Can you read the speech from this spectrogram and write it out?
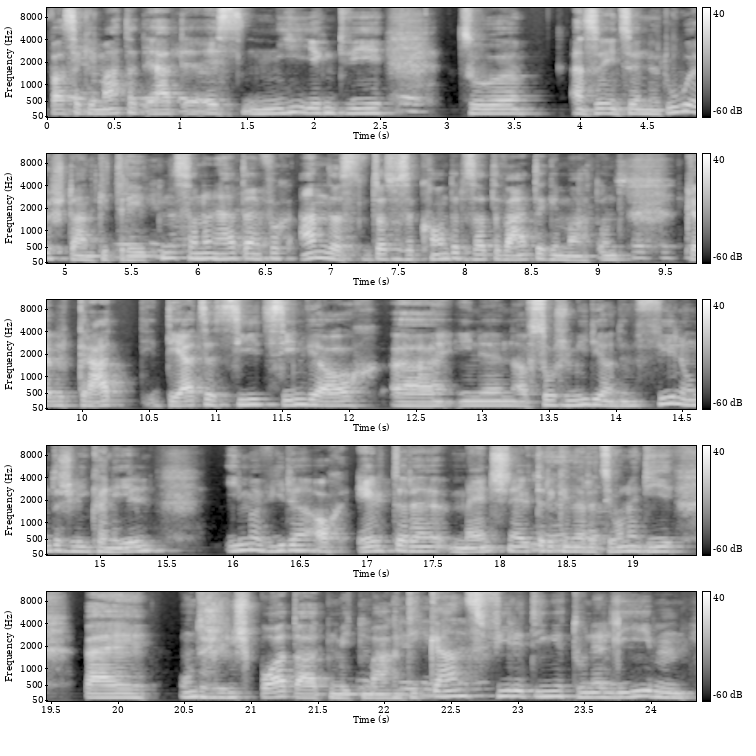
was ja, er gemacht hat, er hat, er genau. ist nie irgendwie zur, also in so einen Ruhestand getreten, ja, genau. sondern er hat einfach anders. Das, was er konnte, das hat er weitergemacht. Und ich glaube, gerade derzeit sieht, sehen wir auch äh, in den, auf Social Media und in vielen unterschiedlichen Kanälen immer wieder auch ältere Menschen, ältere ja, Generationen, die bei unterschiedlichen Sportarten mitmachen, die ganz viele Dinge tun, erleben,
